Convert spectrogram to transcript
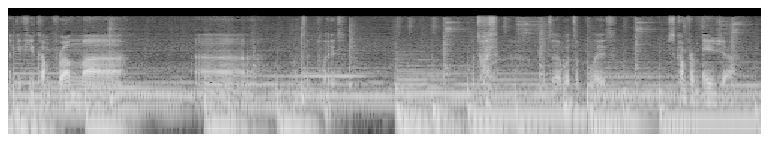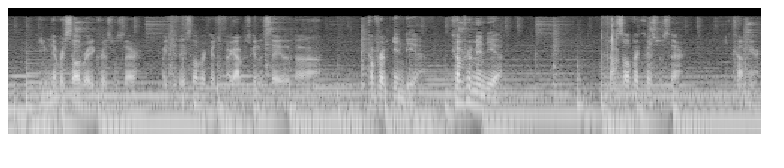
Like, if you come from, uh, uh, what's a place? What's, what's, a, what's a place? Just come from Asia. You've never celebrated Christmas there. Wait, did they celebrate Christmas? I was gonna say, uh, come from India. Come from India. Don't celebrate Christmas there. You come here.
